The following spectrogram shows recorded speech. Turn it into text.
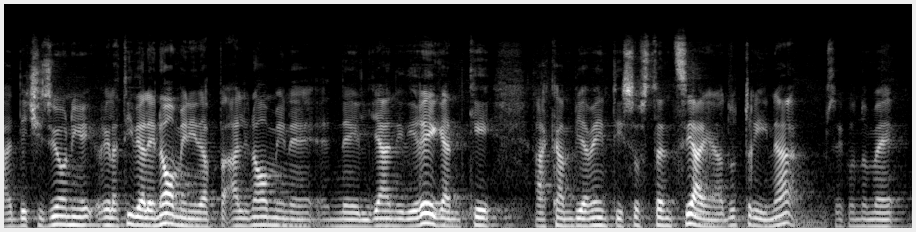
a decisioni relative alle nomine, alle nomine negli anni di Reagan che a cambiamenti sostanziali nella dottrina, secondo me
